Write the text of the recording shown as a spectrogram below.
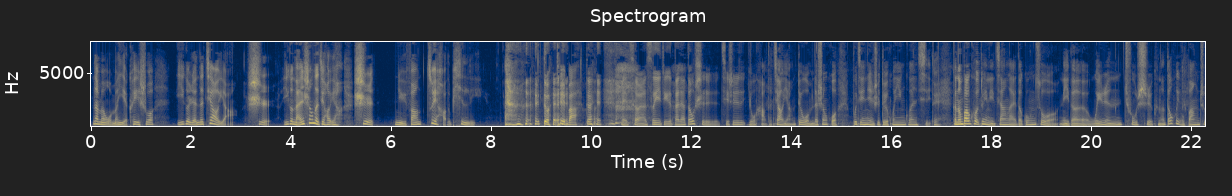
那么我们也可以说，一个人的教养是一个男生的教养是女方最好的聘礼，对对吧？对，没错啊。所以这个大家都是其实有好的教养，对我们的生活不仅仅是对婚姻关系，对，可能包括对你将来的工作、你的为人处事，可能都会有帮助，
